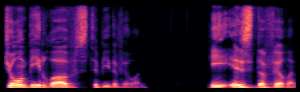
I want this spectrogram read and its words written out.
Joel Embiid loves to be the villain. He is the villain,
